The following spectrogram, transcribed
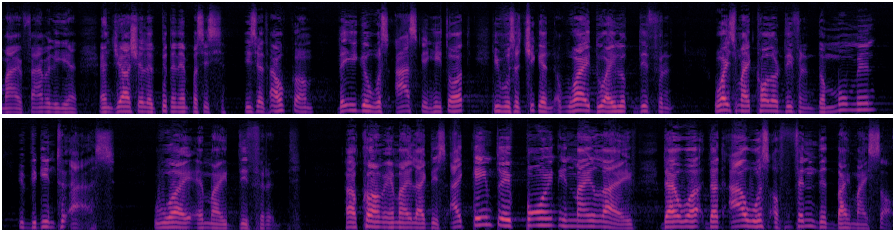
my family, and, and Joshua had put an emphasis. He said, How come the eagle was asking? He thought he was a chicken. Why do I look different? Why is my color different? The moment you begin to ask, Why am I different? How come am I like this? I came to a point in my life that, wa- that I was offended by myself.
